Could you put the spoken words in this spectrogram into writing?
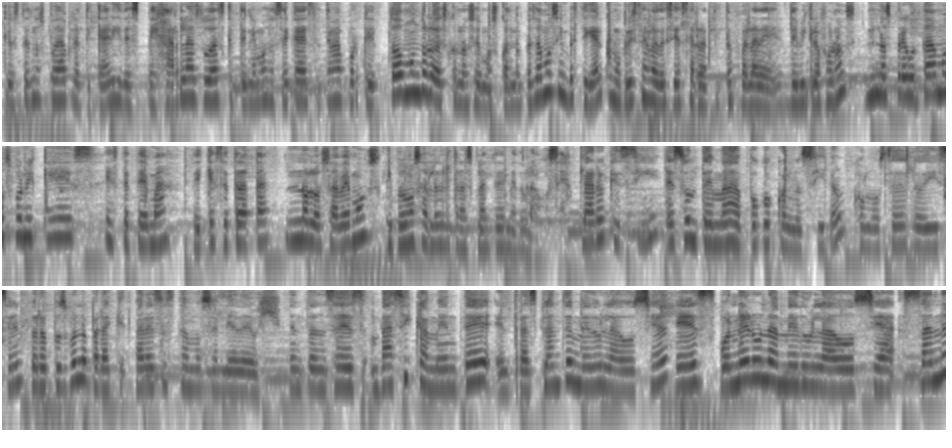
que usted nos pueda platicar y despejar las dudas que tenemos acerca de este tema porque todo el mundo lo desconocemos. Cuando empezamos a investigar, como Cristian lo decía hace ratito fuera de, micrófonos, nos preguntábamos, bueno, ¿y qué es este tema? ¿De qué se trata? No lo sabemos y podemos hablar del trasplante de médula ósea. Claro que sí, es un tema poco conocido, como ustedes lo dicen, pero pues bueno, para, que, para eso estamos el día de hoy. Entonces, básicamente, el trasplante de médula ósea es poner una médula ósea sana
